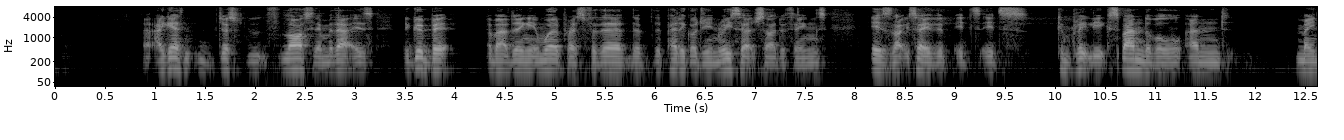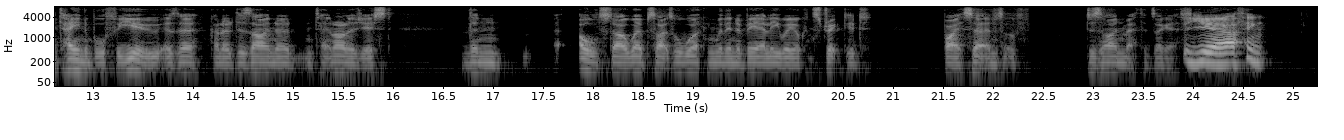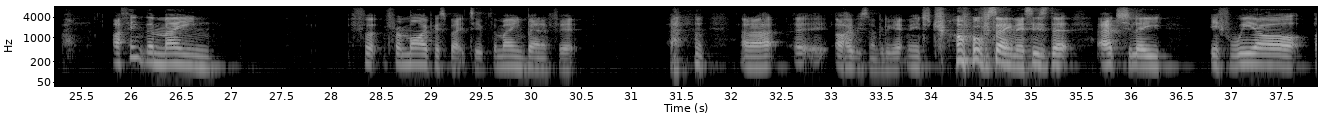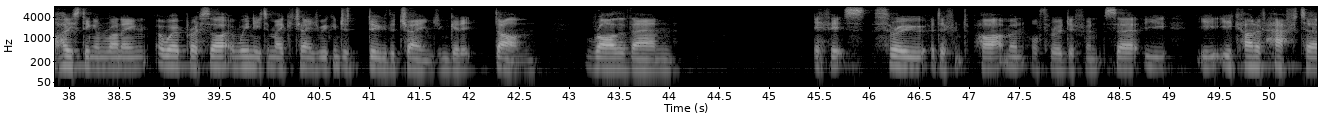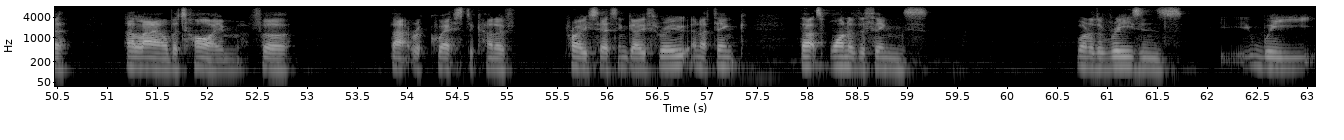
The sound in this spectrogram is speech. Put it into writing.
I guess just lastly then with that is the good bit about doing it in WordPress for the, the, the pedagogy and research side of things is like you say that it's it's completely expandable and maintainable for you as a kind of designer and technologist than old style websites or working within a VLE where you're constricted by certain sort of design methods, I guess. Yeah, I think I think the main, for, from my perspective, the main benefit, and I, I hope it's not going to get me into trouble for saying this, is that actually, if we are hosting and running a WordPress site and we need to make a change, we can just do the change and get it done, rather than if it's through a different department or through a different set, you, you, you kind of have to allow the time for that request to kind of process and go through. And I think that's one of the things, one of the reasons we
